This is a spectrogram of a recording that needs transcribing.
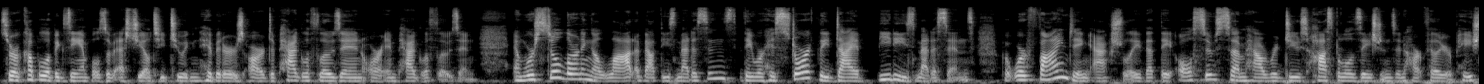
So a couple of examples of SGLT2 inhibitors are dapagliflozin or empagliflozin. And we're still learning a lot about these medicines. They were historically diabetes medicines, but we're finding actually that they also somehow reduce hospitalizations in heart failure patients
